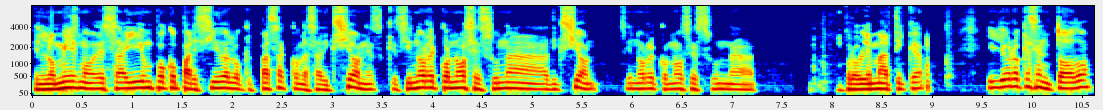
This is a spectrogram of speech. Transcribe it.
en lo mismo. Es ahí un poco parecido a lo que pasa con las adicciones, que si no reconoces una adicción, si no reconoces una problemática, y yo creo que es en todo,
